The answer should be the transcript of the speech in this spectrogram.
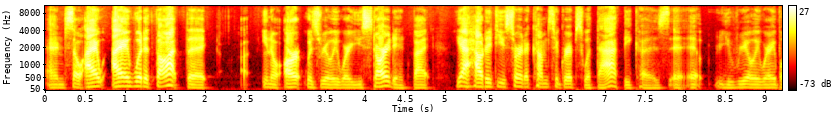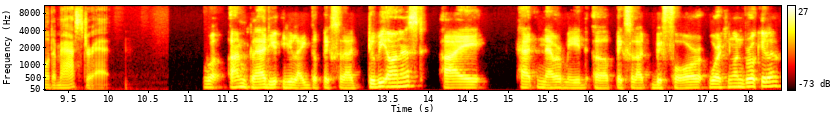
And so I I would have thought that uh, you know art was really where you started, but yeah, how did you sort of come to grips with that? Because it, it, you really were able to master it. Well, I'm glad you, you like the pixel art. To be honest, I had never made a pixel art before working on Brocula.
